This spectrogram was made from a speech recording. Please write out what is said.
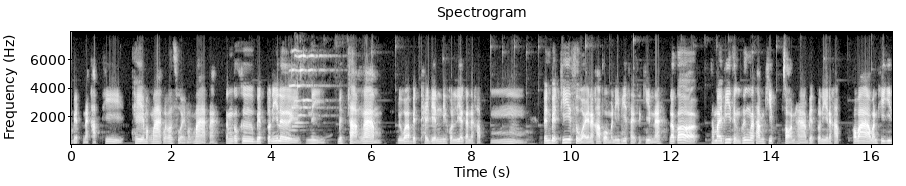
เบ็ดนะครับที่เท่มากๆแล้วก็สวยมากๆนะนั่นก็คือเบ็ดตัวนี้เลยนี่เบ็ดสามง่าม หรือว่าเบ็ดไทเดนที่คนเรียกกันนะครับอืมเป็นเบ็ดที่สวยนะครับผมวันนี้พี่ใส่สกินนะแล้วก็ทำไมพี่ถึงเพิ่งมาทำคลิปสอนหาเบ็ดตัวนี้นะครับ เพราะว่าวันที่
